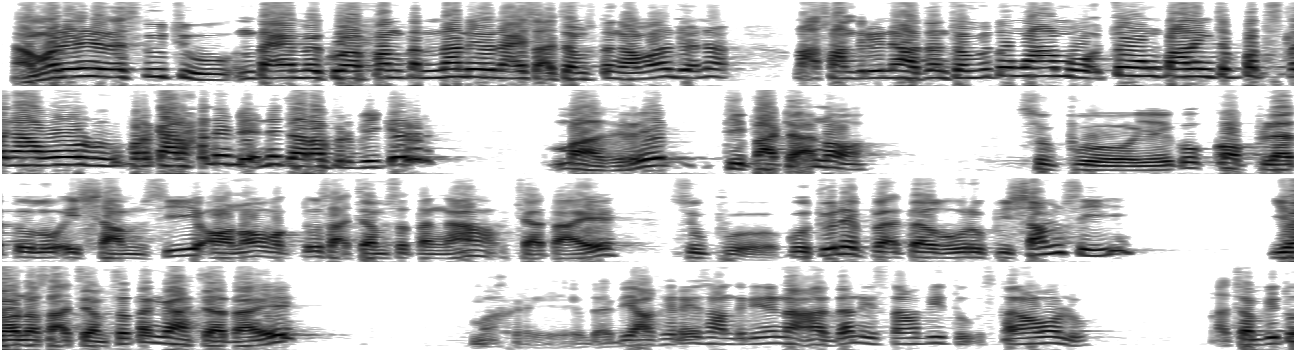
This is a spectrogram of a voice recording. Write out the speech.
Namun dia tidak setuju, entah eme gua abang tenan dia naik sak jam setengah mana dia nak, nak santri ini azan jam itu ngamuk, cong paling cepet setengah wolu. Perkara ini dia cara berpikir maghrib di padano subuh, yaiku qoblatul isamsi ono waktu sak jam setengah jatahe subuh. Kudune ba'da ghurubi syamsi ya ono sak jam setengah jatahe maghrib. Jadi akhirnya santri ini nak azan di setengah itu, setengah wolu. Nak jam itu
